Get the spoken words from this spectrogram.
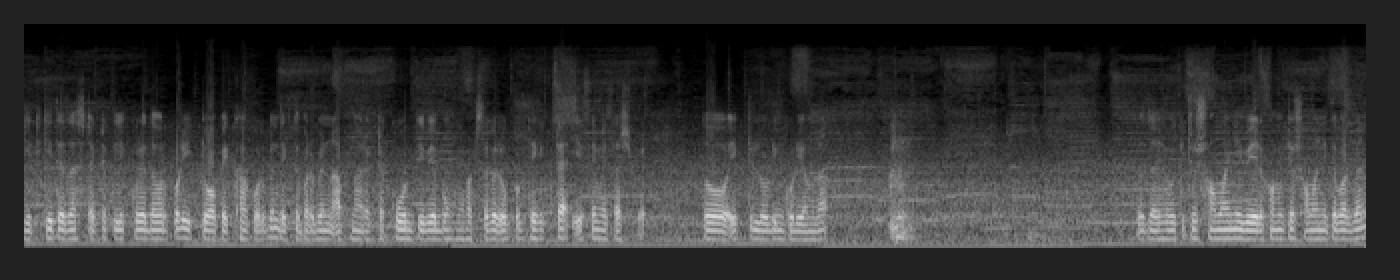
গেট কিতে জাস্ট একটা ক্লিক করে দেওয়ার পরে একটু অপেক্ষা করবেন, দেখতে পারবেন আপনার একটা কোড দিবে এবং হোয়াটসঅ্যাপের উপর থেকে একটা এস আসবে। তো একটু লোডিং করি আমরা। তো যাই হোক, একটু সময় নেবে, এরকম একটু সময় নিতে পারবেন।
